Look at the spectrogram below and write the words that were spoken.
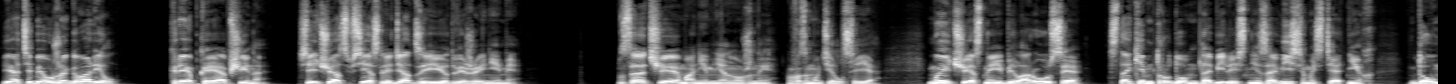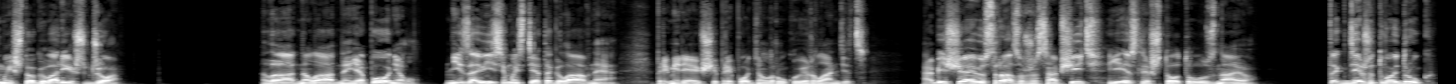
Я тебе уже говорил. Крепкая община. Сейчас все следят за ее движениями». «Зачем они мне нужны?» – возмутился я. «Мы честные белорусы, с таким трудом добились независимости от них. Думай, что говоришь, Джо». «Ладно, ладно, я понял. Независимость – это главное», – примиряющий приподнял руку ирландец. «Обещаю сразу же сообщить, если что-то узнаю. «Так где же твой друг?»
